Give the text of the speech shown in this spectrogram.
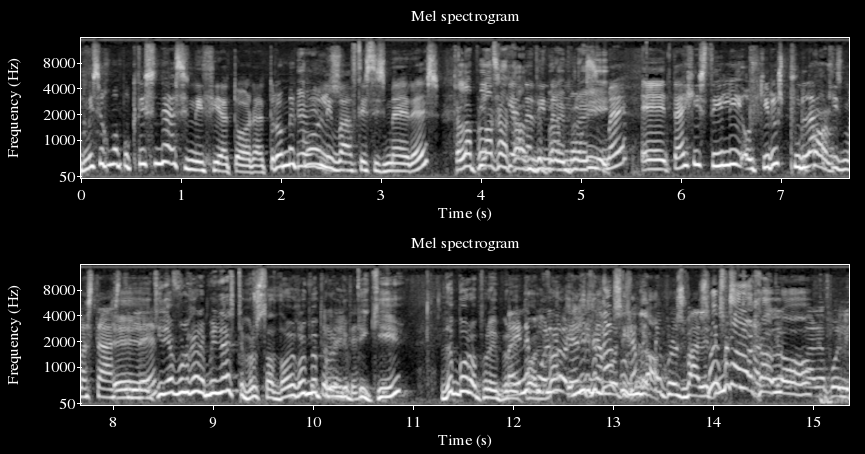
Εμείς έχουμε αποκτήσει νέα συνήθεια τώρα. Τρώμε Ποια κόλληβα είναι; αυτές τις μέρες. Καλά πλάκα για να κάνετε πρωί-πρωί. δυναμώσουμε. Ε, τα έχει στείλει ο κύριος Πουλάκης, Λοιπόν, μας τα έστειλε. Ε, κυρία Βούλγαρη, μην έρθετε προ τα εδώ. Εγώ είμαι το λέτε; προληπτική. Δεν μπορώ πρωί-πρωί. Μα είναι κόλλημα. πολύ ωραία. Ειλικρινά Δεν σας θα μιλάω. με προσβάλλετε. Σας Μας παρακαλώ. πάρα πολύ.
